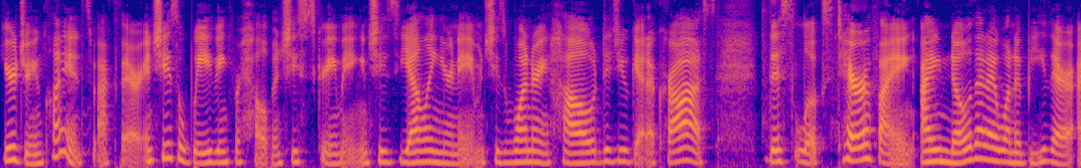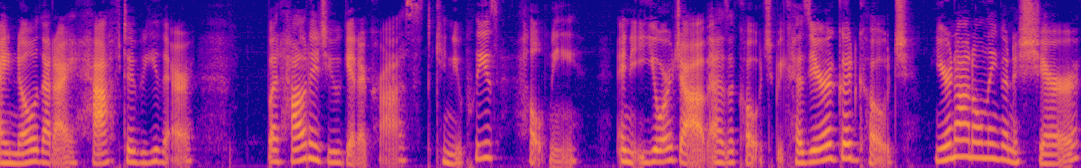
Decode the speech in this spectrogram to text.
your dream client's back there. And she's waving for help and she's screaming and she's yelling your name and she's wondering, How did you get across? This looks terrifying. I know that I want to be there. I know that I have to be there. But how did you get across? Can you please help me? And your job as a coach, because you're a good coach, you're not only going to share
